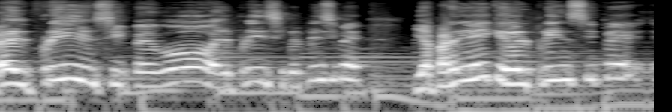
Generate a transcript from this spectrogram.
el príncipe, vos, el príncipe, el príncipe. Y a partir de ahí quedó el príncipe,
